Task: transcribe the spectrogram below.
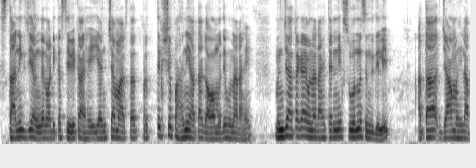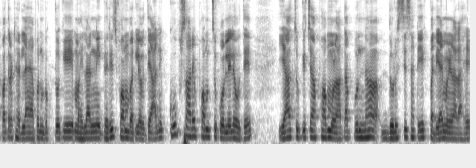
स्थानिक जी अंगणवाडी सेविका आहे यांच्या मार्फत प्रत्यक्ष पाहणी आता गावामध्ये होणार आहे. म्हणजे आता काय होणार आहे त्यांनी एक सुवर्ण संधी दिली. आता ज्या महिला अपात्र ठरल्या आहे आपण बघतो की महिलांनी घरीच फॉर्म भरले होते आणि खूप सारे फॉर्म चुकवलेले होते. या चुकीच्या फॉर्ममुळं आता पुन्हा दुरुस्तीसाठी एक पर्याय मिळणार आहे.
